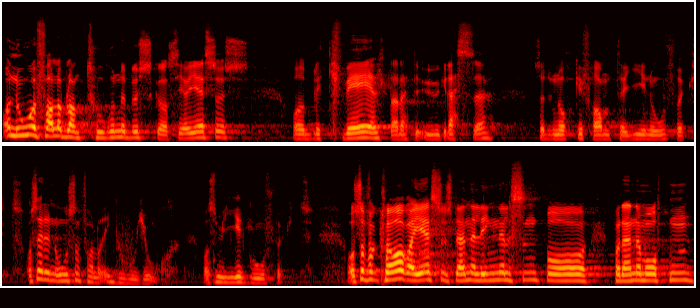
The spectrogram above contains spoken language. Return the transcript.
Og noe faller blant tornebusker, sier Jesus, og blir kvelt av dette ugresset, så det når ikke fram til å gi noe frukt. Og så er det noe som faller i god jord, og som gir god frukt. Og Så forklarer Jesus denne lignelsen på, på denne måten.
